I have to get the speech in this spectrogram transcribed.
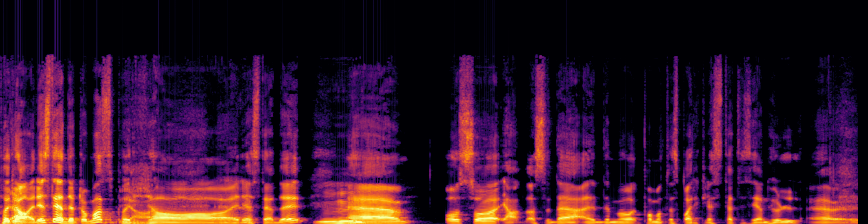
På rare steder, Thomas. På Ja. rare steder. Mhm. Eh, og så, ja, altså det, det må på en måte sparkles, tettes i en hull, eh,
